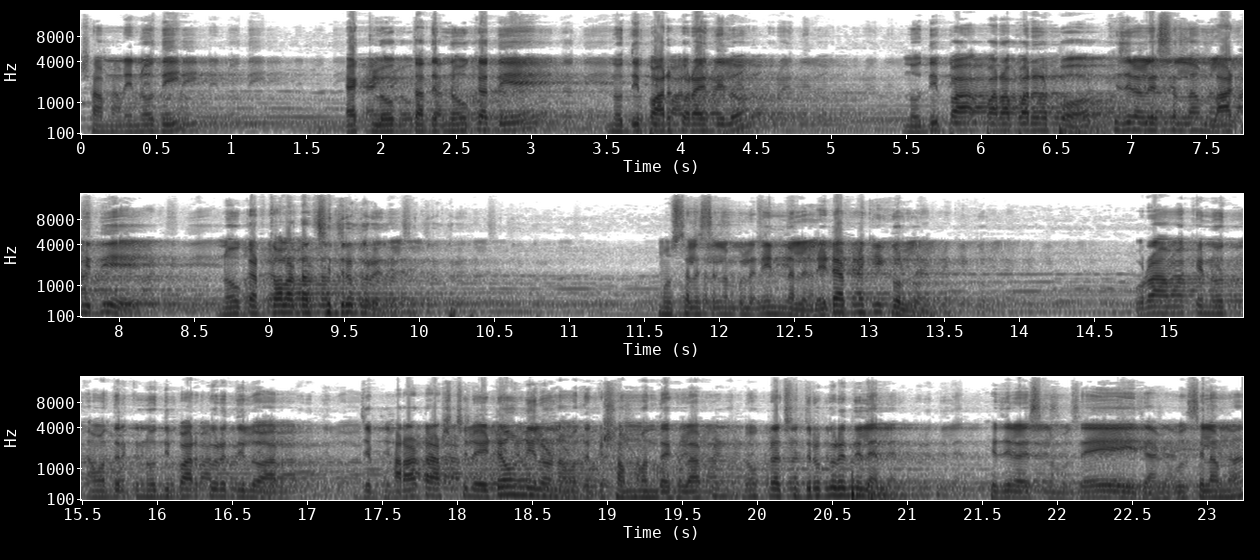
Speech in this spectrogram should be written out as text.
সামনে নদী, এক লোক তাদের নৌকা দিয়ে নদী পার করাই দিল। নদী পারাপারের পর খিজির আলাইসাল্লাম লাঠি দিয়ে নৌকার তলাটা ছিদ্র করে দিলেন। মুসা বললেন ইন্নালিল এটা আপনি কি করলেন? ওরা আমাকে আমাদেরকে নদী পার করে দিল আর যে ভাড়াটা আসছিল এটাও নিল না, আমাদেরকে সম্মান দেখাল। আপনি নোকরা ছিদ্র করে দিলেন। খেজির ইসলাম বলছে, এই যে আমি বলছিলাম না,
